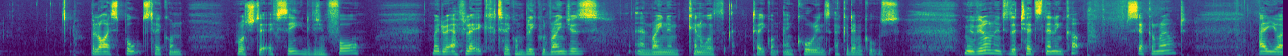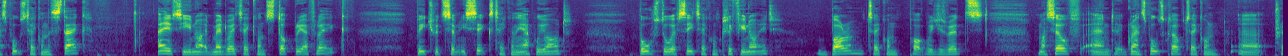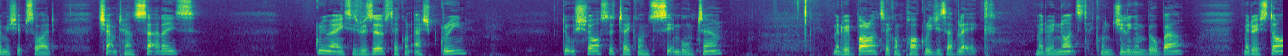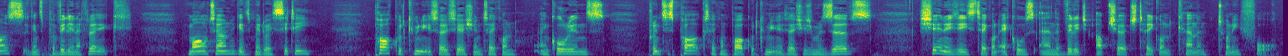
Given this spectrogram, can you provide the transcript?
Blyth Sports take on Rochester FC in Division 4. Medway Athletic take on Bleakwood Rangers. And Raynham Kenilworth take on Ancorians Academicals. Moving on into the Ted Snelling Cup, second round. AUI Sports take on the Stag. AFC United Medway take on Stockbury Athletic. Beechwood 76 take on the Appleyard. Borstal FC take on Cliff United. Burham take on Park Regis Reds. Myself and Grand Sports Club take on uh, Premiership side Chatham Town Saturdays. Greenway Aces Reserves take on Ash Green. Little Shasters take on Sittingbourne Town. Medway Borough take on Park Regis Athletic. Medway Knights take on Gillingham Bilbao. Medway Stars against Pavilion Athletic. Miletown against Medway City. Parkwood Community Association take on Ancorians. Princess Park take on Parkwood Community Association Reserves. Sheerness take on Eccles and the Village Upchurch take on Cannon 24.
